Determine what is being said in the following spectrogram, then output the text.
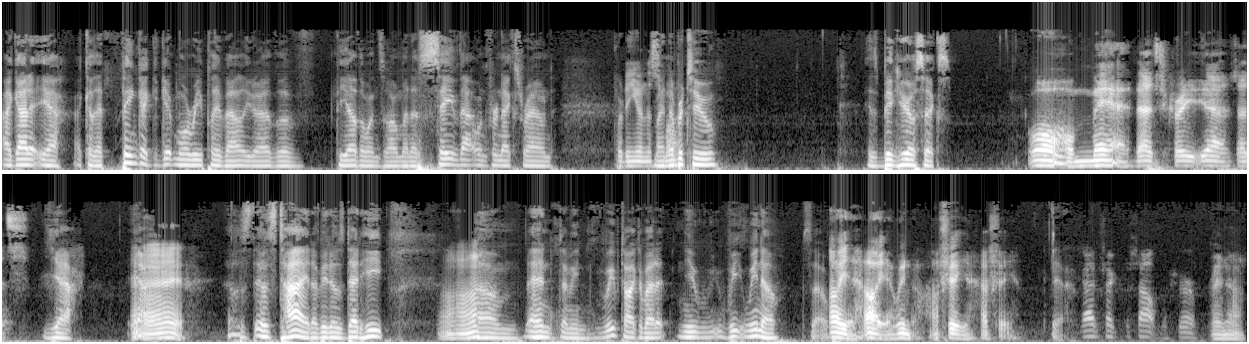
I got it. Yeah, because I think I could get more replay value out of the other one, so I'm gonna save that one for next round. Putting you on the spot. My number two is Big Hero Six. Oh man, that's great. Yeah, that's Yeah, all right. it was it was tied. I mean, it was dead heat. Uh huh. Um, and I mean, we've talked about it. You, we we know. So oh yeah. Oh yeah. We know. I feel you. I feel you. Yeah. Gotta check this out for sure. Right now.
